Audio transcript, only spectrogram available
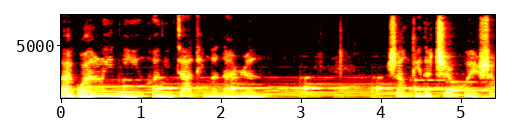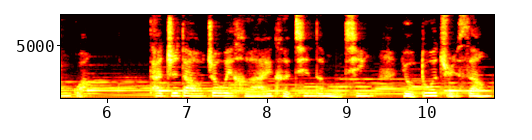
来管理你和你家庭的男人。上帝的智慧深广，他知道这位和蔼可亲的母亲有多沮丧。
